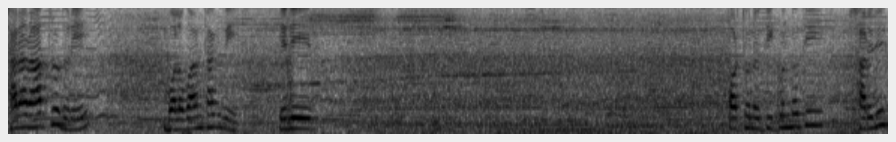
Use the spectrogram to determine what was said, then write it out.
সারা রাত্র ধরে বলবান থাকবে। এদের অর্থনৈতিক উন্নতি শারীরিক,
